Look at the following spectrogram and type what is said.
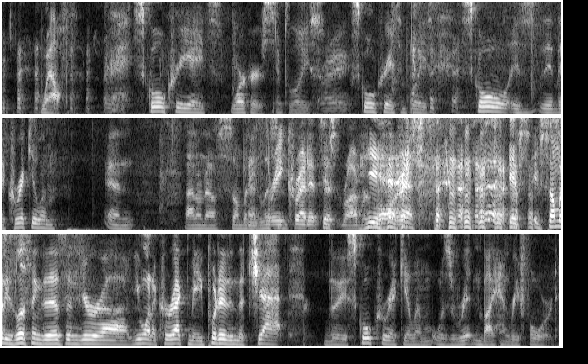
wealth. School creates workers. employees. Right. School creates employees. School is the, the curriculum, and I don't know if somebody listening. Three credits Yes. at Robert Yeah. Morris. if if somebody's listening to this and you're uh, you want to correct me, put it in the chat. The school curriculum was written by Henry Ford,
